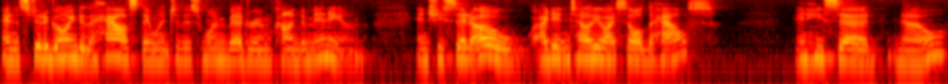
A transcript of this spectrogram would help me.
And instead of going to the house, they went to this one bedroom condominium. And she said, Oh, I didn't tell you I sold the house? And he said, No.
